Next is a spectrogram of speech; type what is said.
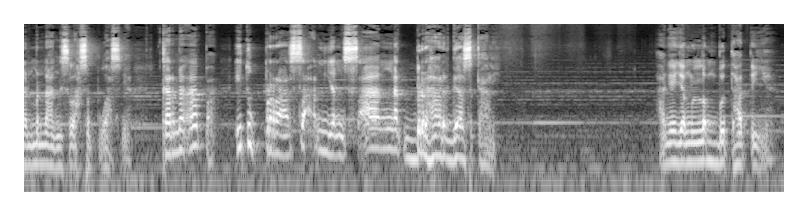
dan menangislah sepuasnya. Karena apa? Itu perasaan yang sangat berharga sekali. Hanya yang lembut hatinya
